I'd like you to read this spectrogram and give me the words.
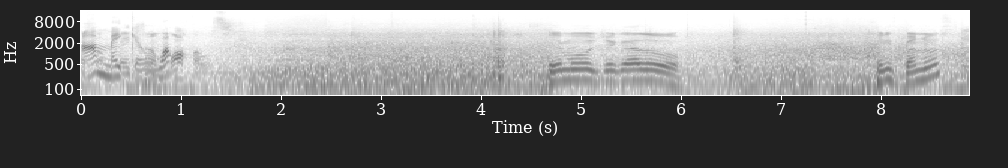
I'm making waffles. Hemos llegado. ¿Son hispanos? Sí,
